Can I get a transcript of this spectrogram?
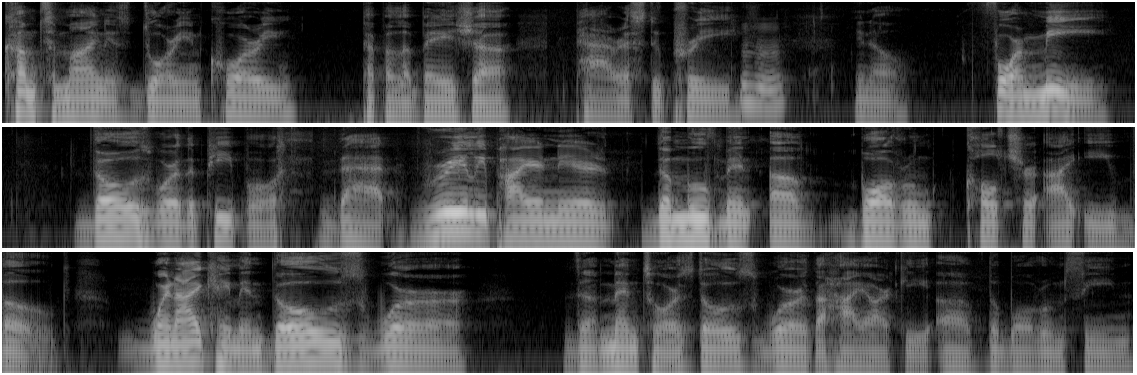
come to mind is Dorian Corey, Pepper LaBeija, Paris Dupree. Mm-hmm. You know, for me, those were the people that really pioneered the movement of ballroom culture, i.e., Vogue. When I came in, those were the mentors, those were the hierarchy of the ballroom scene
